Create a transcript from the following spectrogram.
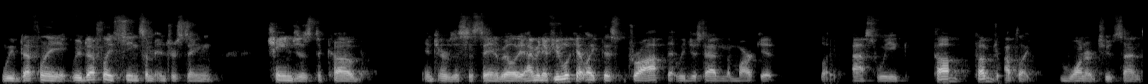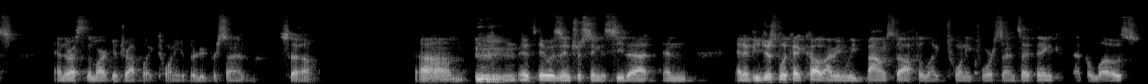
we've definitely, we've definitely seen some interesting changes to Cub in terms of sustainability. I mean, if you look at like this drop that we just had in the market like last week, Cub, Cub dropped like one or two cents and the rest of the market dropped like 20 or 30%. So um, it, it was interesting to see that. And, and if you just look at Cub, I mean, we bounced off of like 24 cents, I think at the lows.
